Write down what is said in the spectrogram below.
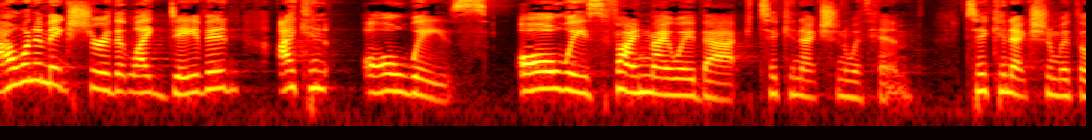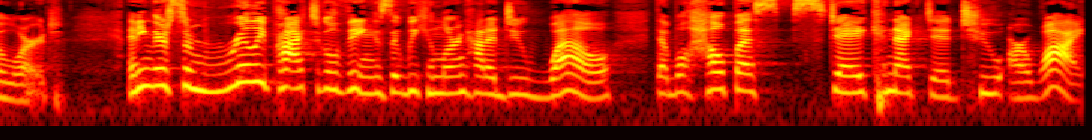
I want to make sure that, like David, I can always, always find my way back to connection with Him, to connection with the Lord. I think there's some really practical things that we can learn how to do well that will help us stay connected to our why.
